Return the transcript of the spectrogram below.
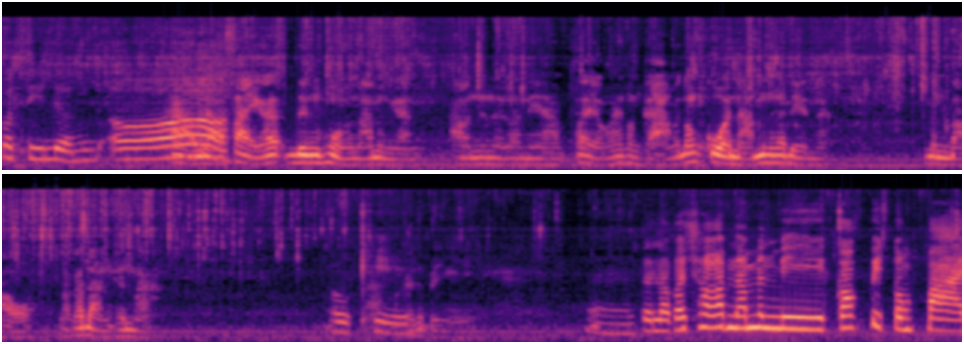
กดสีเหลือง อ๋อถ้าเอาใส่ก็ดึงหัวมันมาเหมือนกัน เอาในในตอนนี้ครับใส่ออกให้ตรงกลางไม่ต้องกลัวน้ำมันกระเด็นนะมันเบาแล้วก็ดันขึ้นมาโอเคก็จะเป็นอย่างนี้ เออแต่เราก็ชอบนะมันมีก๊อกปิดตรงปลาย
